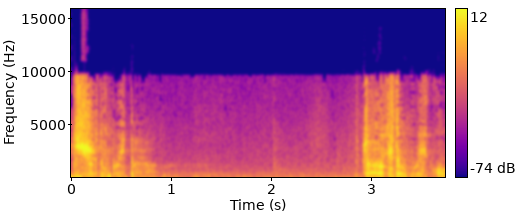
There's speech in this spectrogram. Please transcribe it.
뒤에도 뭐 있다, 야. 저기도 뭐 있고.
